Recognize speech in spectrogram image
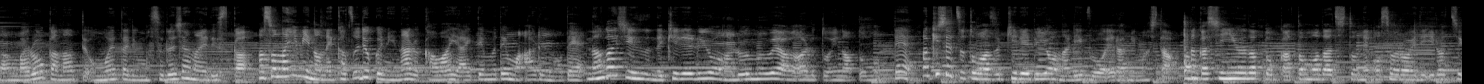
頑張ろうかなって思えたりもするじゃないですか、まあ、そんな日々のね活力になる可愛いアイテムでもあるので長いシーズンで着れるようなルームウェアがあるといいなと思って、まあ、季節問わず着れるようなリブを選びました。なんか親友だとか友達とねお揃いで色違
